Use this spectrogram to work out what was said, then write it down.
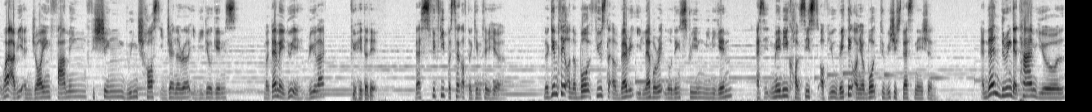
why are we enjoying farming, fishing, doing chores in general in video games, but then when you do it in real life, you hated it. That's 50% of the gameplay here. The gameplay on the boat feels like a very elaborate loading screen minigame, as it mainly consists of you waiting on your boat to reach its destination. And then during that time, you'll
